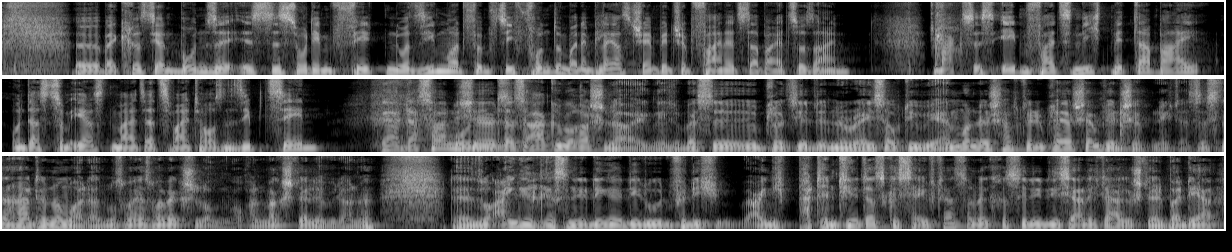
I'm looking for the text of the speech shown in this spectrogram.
Äh, bei Christian Bunse ist es so, dem fehlten nur 750 Pfund, um bei den Players Championship Finals dabei zu sein. Max ist ebenfalls nicht mit dabei und das zum ersten Mal seit 2017. Ja, das fand ich und, das arg überraschende eigentlich. Der Beste platziert in der Race auf die WM und er schafft ja die Player Championship nicht. Das ist eine harte Nummer. Das muss man erstmal wegschlucken, auch an Max Stelle wieder. Ne? So eingerissene Dinge, die du für dich eigentlich patentiert hast, gesaved hast, und dann kriegst du die dieses Jahr nicht dargestellt. Bei der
